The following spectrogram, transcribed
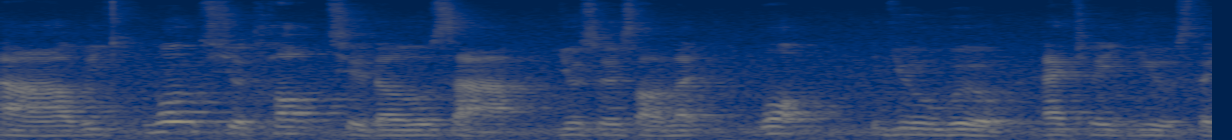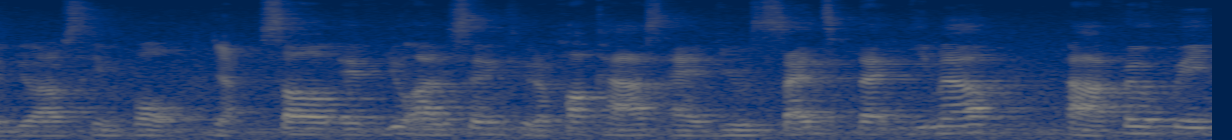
uh, we want to talk to those uh, users on like what you will actually use the URL scheme for. Yeah. So if you are listening to the podcast and you sent that email, uh, feel free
